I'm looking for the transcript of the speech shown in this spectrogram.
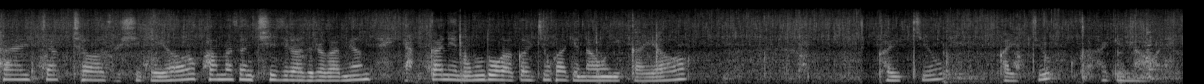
살짝 저어주시고요. 파마산 치즈가 들어가면 약간의 농도가 걸쭉하게 나오니까요. 걸쭉, 걸쭉하게 나오니까요.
